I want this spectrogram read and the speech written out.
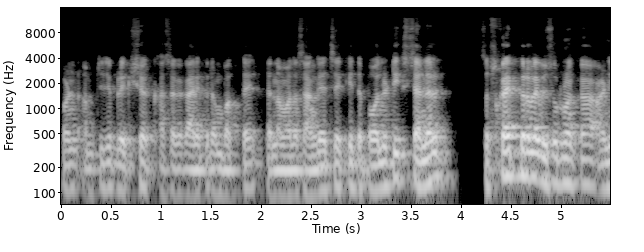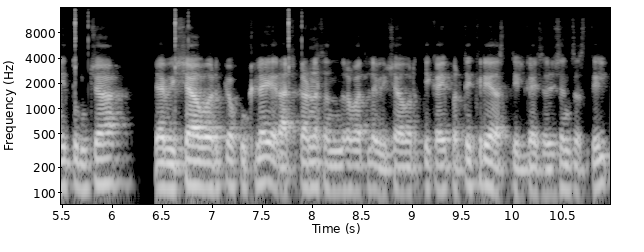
पण आमचे जे प्रेक्षक हा सगळा कार्यक्रम बघतायत त्यांना मला सांगायचं की द पॉलिटिक्स चॅनल सबस्क्राईब करायला विसरू नका आणि तुमच्या या विषयावर किंवा कुठल्याही राजकारणासंदर्भातल्या विषयावरती काही प्रतिक्रिया असतील काही सजेशन्स असतील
